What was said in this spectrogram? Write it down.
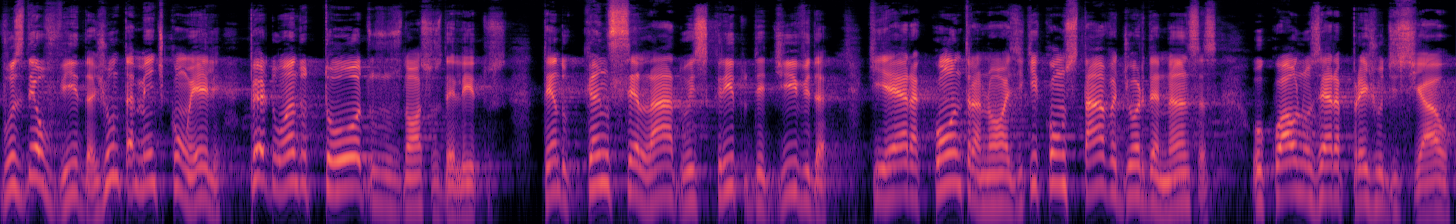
vos deu vida juntamente com ele, perdoando todos os nossos delitos, tendo cancelado o escrito de dívida que era contra nós e que constava de ordenanças, o qual nos era prejudicial,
